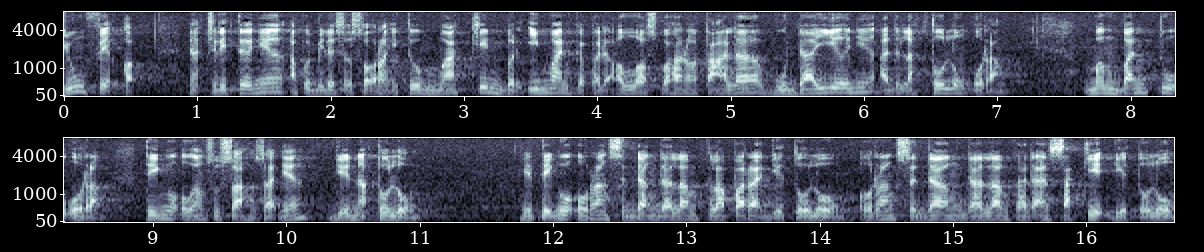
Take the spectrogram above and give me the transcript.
yunfiq. Nak ceritanya apabila seseorang itu makin beriman kepada Allah Subhanahu Wa Taala budayanya adalah tolong orang membantu orang. Tengok orang susah ustaz ya. Dia nak tolong dia tengok orang sedang dalam kelaparan dia tolong. Orang sedang dalam keadaan sakit dia tolong.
